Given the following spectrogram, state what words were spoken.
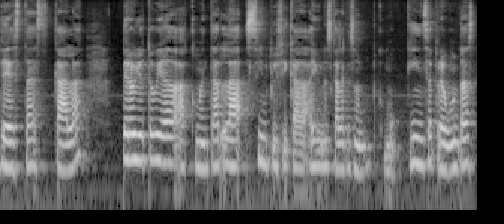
de esta escala, pero yo te voy a, comentar la simplificada. Hay una escala que son como 15 preguntas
